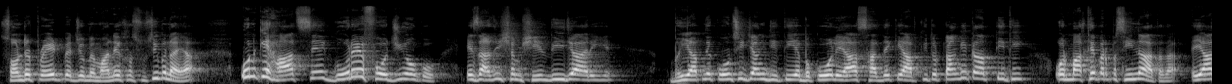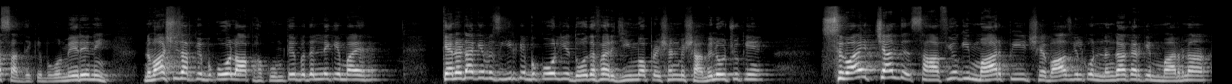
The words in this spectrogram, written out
सौंडर परेड पर जो मेहमान खसूसी बनाया, उनके हाथ से गोरे फौजियों को एजाजी शमशीर दी जा रही है। भाई, आपने कौन सी जंग जीती है? बकोल एयाज सादे के? आपकी तो टांगे कांपती थी और माथे पर पसीना आता था। एयाज सादे के बकोल? मेरे नहीं। नवाज़ शरीफ साहब के बकोल आप हुकूमतें बदलने के माहिर हैं। कनाडा के वज़ीर के बकोल ये दो दफ़ा रजीम ऑपरेशन में शामिल हो चुके हैं। सिवाय चंद सहाफ़ियों की मारपीट, शहबाज गिल को नंगा करके मारना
